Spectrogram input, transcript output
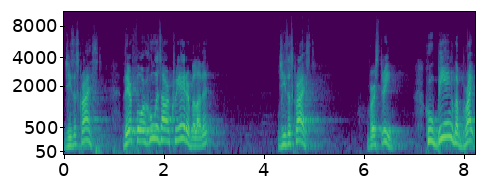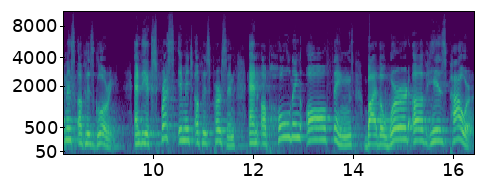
Jesus Christ. Therefore, who is our Creator, beloved? Jesus Christ. Verse 3 Who being the brightness of his glory, and the express image of his person, and upholding all things by the word of his power.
